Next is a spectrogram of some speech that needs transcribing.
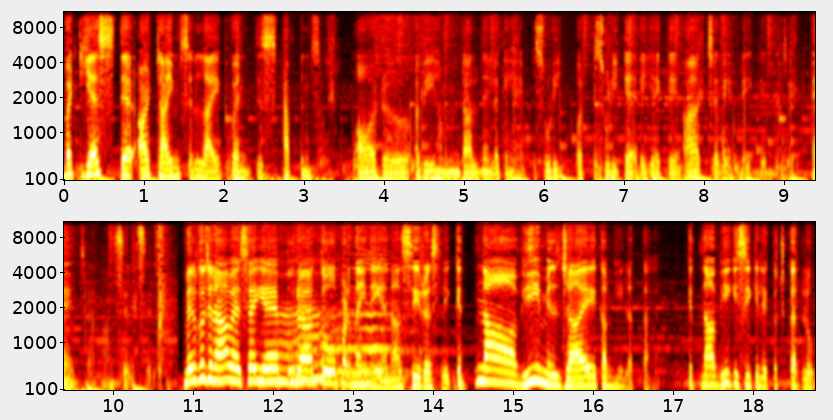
But yes, there are times in life when this happens. और अभी हम डालने लगे हैं पिसूड़ी और पिसूड़ी कह रही है कि आज चले लेके तुझे है जहाँ सिलसिले। बिल्कुल जनाब ऐसा ही है पूरा तो पढ़ना ही नहीं है ना सीरियसली कितना भी मिल जाए कम ही लगता है। कितना भी किसी के लिए कुछ कर लो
